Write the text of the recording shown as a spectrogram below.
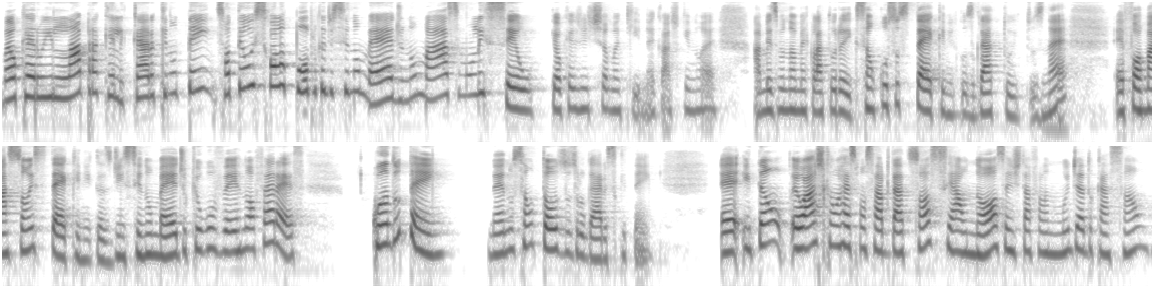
mas eu quero ir lá para aquele cara que não tem, só tem uma escola pública de ensino médio, no máximo um liceu, que é o que a gente chama aqui, né? Que acho que não é a mesma nomenclatura aí, que são cursos técnicos gratuitos, né? É, formações técnicas de ensino médio que o governo oferece. Quando tem, né? não são todos os lugares que tem. É, então, eu acho que é uma responsabilidade social nossa, a gente está falando muito de educação,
